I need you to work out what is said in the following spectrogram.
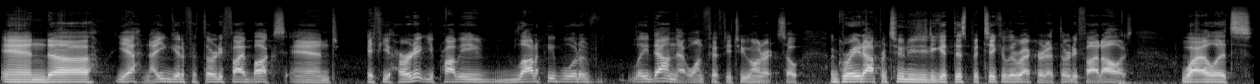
And uh, yeah, now you can get it for 35 bucks. And if you heard it, you probably, a lot of people would have laid down that 150, 200. So a great opportunity to get this particular record at $35 while it's,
